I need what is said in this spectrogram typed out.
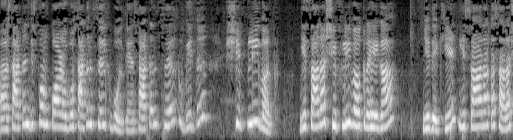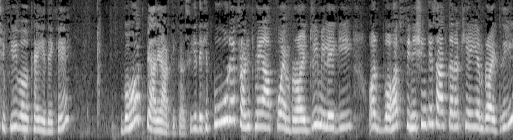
आ, साटन जिसको हम वो साटन सिल्क बोलते हैं। Satin silk with schiffli work ये सारा शिफली वर्क रहेगा। ये देखिए ये सारा का सारा शिफली वर्क है ये देखें। बहुत प्यारे आर्टिकल्स ये देखिए पूरे फ्रंट में आपको एम्ब्रॉयडरी मिलेगी और बहुत फिनिशिंग के साथ कर रखी है ये embroidery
